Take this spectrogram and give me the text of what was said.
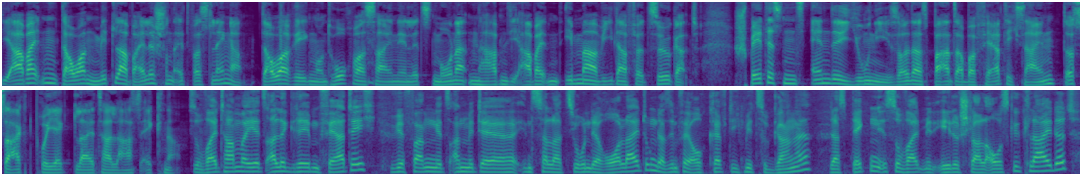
Die Arbeiten dauern mittlerweile schon etwas länger. Dauerregen und Hochwasser in den letzten Monaten haben die Arbeiten immer wieder verzögert. Spätestens Ende Juni soll das Bad aber fertig sein. Das sagt Projektleiter Lars Eckner. Soweit haben wir jetzt alle Gräben fertig. Wir fangen jetzt an mit der Installation der Rohrleitung. Da sind wir auch kräftig mit zugange. Das Becken ist soweit mit Edelstahl ausgekleidet.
